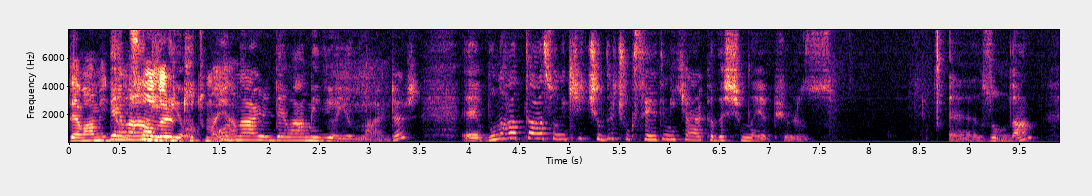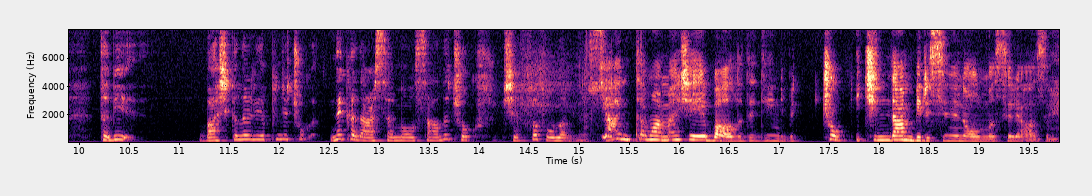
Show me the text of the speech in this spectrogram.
devam ediyor musun onları tutmaya? Onlar devam ediyor yıllardır. Ee, bunu hatta son 2-3 yıldır çok sevdiğim iki arkadaşımla yapıyoruz. Ee, Zoom'dan. Tabii başkaları yapınca çok ne kadar samimi olsan da çok şeffaf olamıyorsun. Yani tamamen şeye bağlı dediğin gibi. Çok içinden birisinin olması lazım.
